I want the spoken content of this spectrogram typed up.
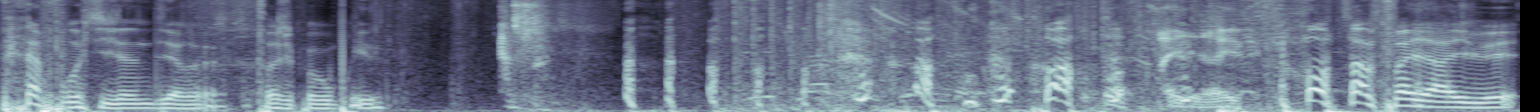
Pourquoi tu viens de dire euh, Attends, j'ai pas compris. Ah, il arrive. On va pas y arriver.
